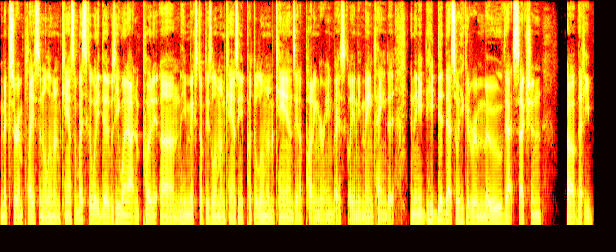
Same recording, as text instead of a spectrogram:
mixer and placed in aluminum cans. So basically, what he did was he went out and put it. Um, he mixed up these aluminum cans and he put the aluminum cans in a putting green, basically, and he maintained it. And then he he did that so he could remove that section uh, that he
